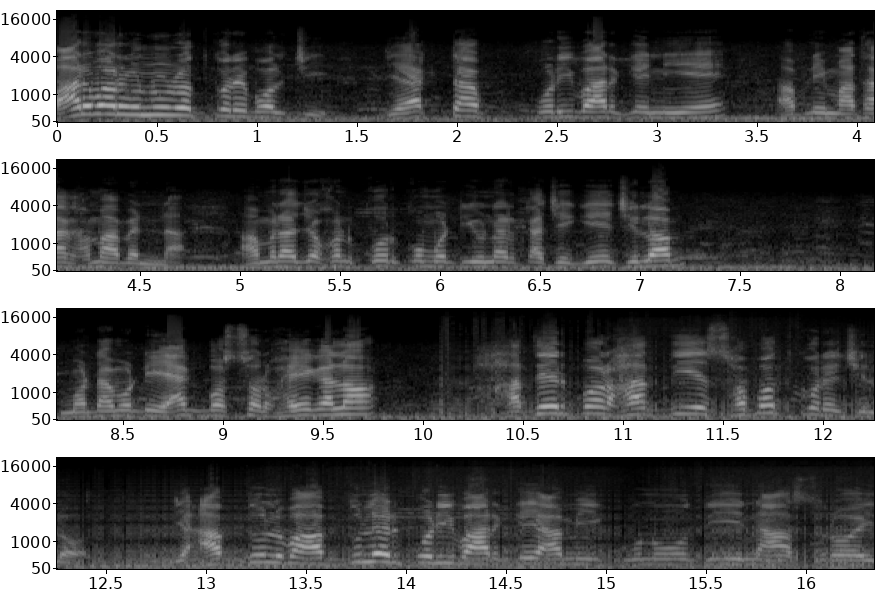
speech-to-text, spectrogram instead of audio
বারবার অনুরোধ করে বলছি যে একটা পরিবারকে নিয়ে আপনি মাথা ঘামাবেন না। আমরা যখন কোর কমিটি ওনার কাছে গিয়েছিলাম, মোটামুটি এক বছর হয়ে গেল হাতের পর হাত দিয়ে শপথ করেছিল যে আব্দুল বা আব্দুলের পরিবারকে আমি কোনো দিন আশ্রয়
